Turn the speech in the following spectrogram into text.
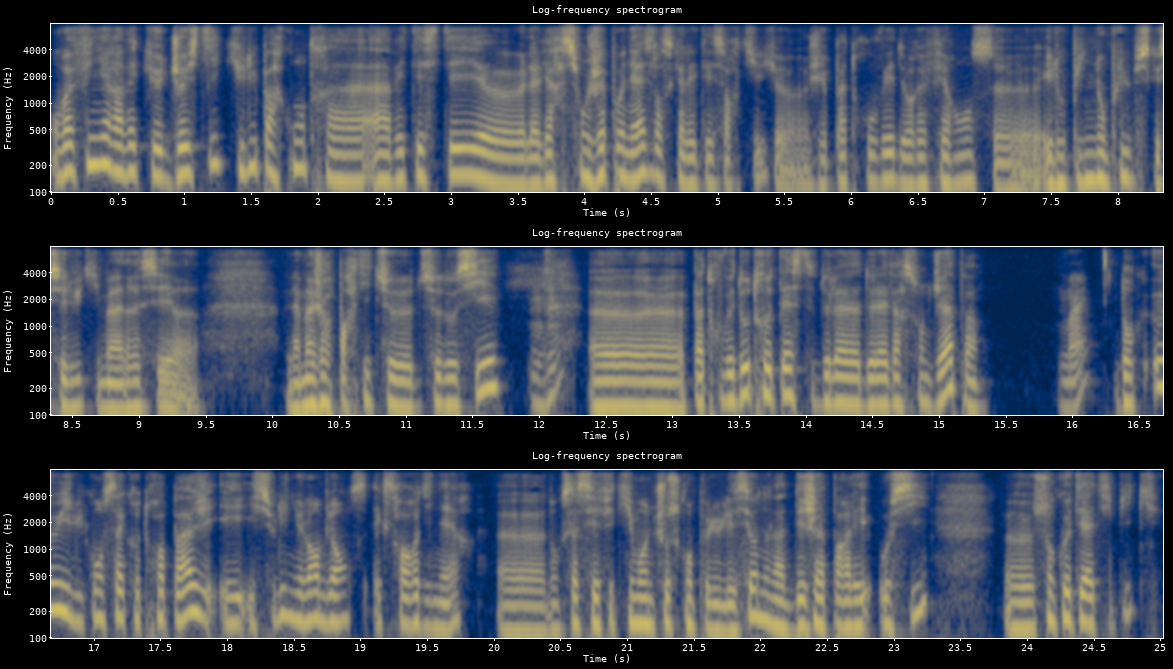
On va finir avec euh, Joystick qui lui par contre a- avait testé euh, la version japonaise lorsqu'elle était sortie. Euh, J'ai pas trouvé de référence euh, et Looping non plus puisque c'est lui qui m'a adressé euh, la majeure partie de ce, de ce dossier. Mhm. Euh, pas trouvé d'autres tests de la, de la version Jap. Ouais. Donc eux, ils lui consacrent trois pages et ils soulignent l'ambiance extraordinaire. Euh, donc ça, c'est effectivement une chose qu'on peut lui laisser. On en a déjà parlé aussi. Euh, son côté atypique,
